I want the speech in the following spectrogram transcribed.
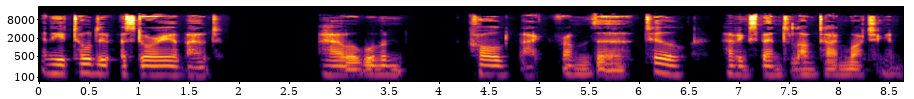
And he told a story about how a woman called back from the till, having spent a long time watching him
